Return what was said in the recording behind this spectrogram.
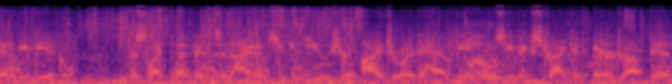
Enemy vehicle. Just like weapons and items, you can use your iDroid to have vehicles you've extracted airdropped in.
